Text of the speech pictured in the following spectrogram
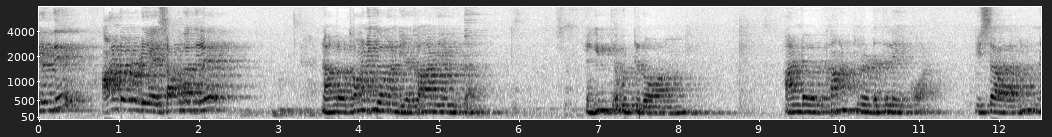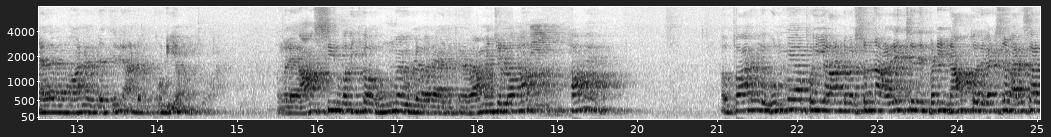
இருந்து ஆண்டவருடைய சமூகத்தில் நாங்கள் கவனிக்க வேண்டிய காரியம் தான் எகிப்தை விட்டுடுவோம். ஆண்டவர் காற்று இடத்துல இருக்கோம் விசாலமும் நிலவுமான இடத்தில் ஆண்டவர் குடியமர்த்துவார். உங்களை ஆசீர்வதிக்க அவர் உண்மை உள்ளவராக இருக்கிறார். ராமன் சொல்லுவோமா? ஆமாம் பாருங்க உண்மையா போய் ஆண்டவர் சொன்ன அழைச்சதின்படி நாற்பது வருஷம் அரசால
